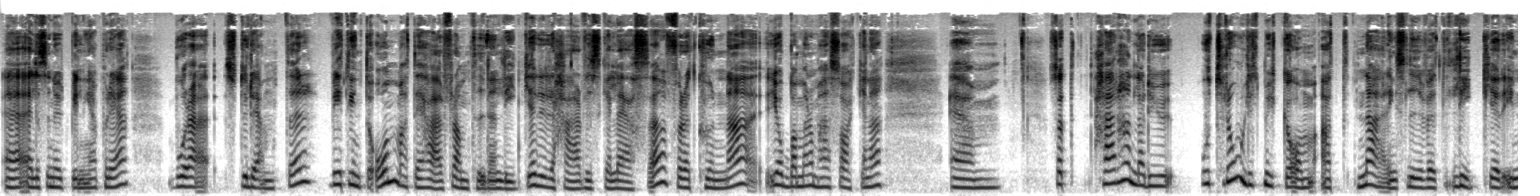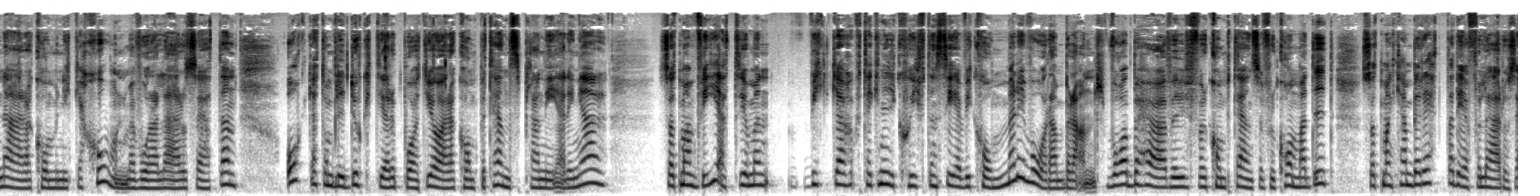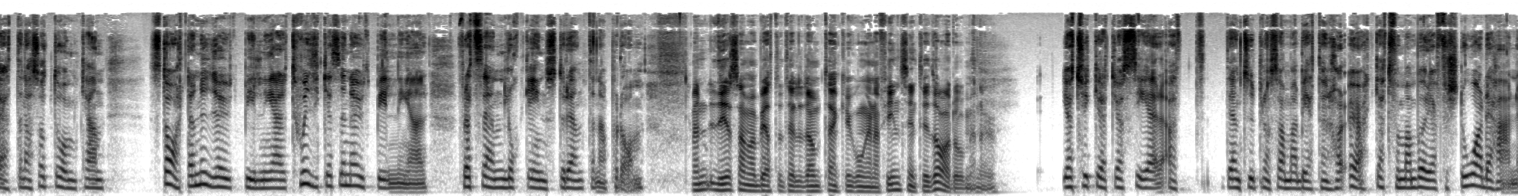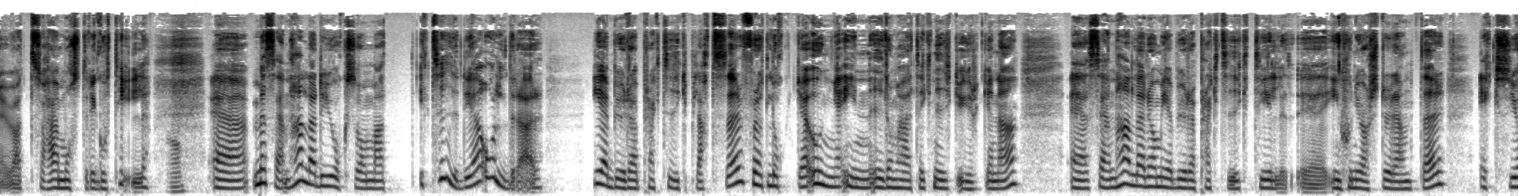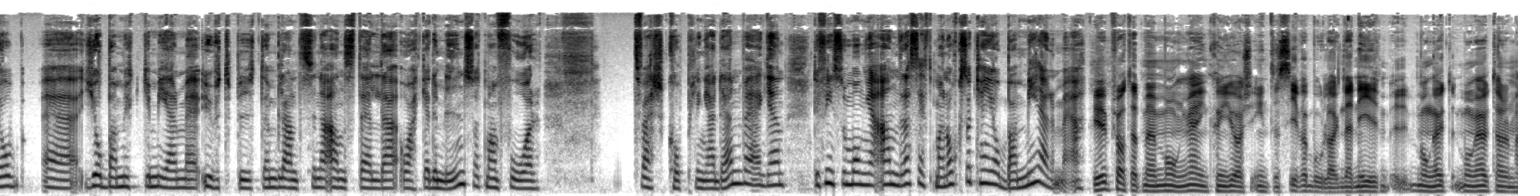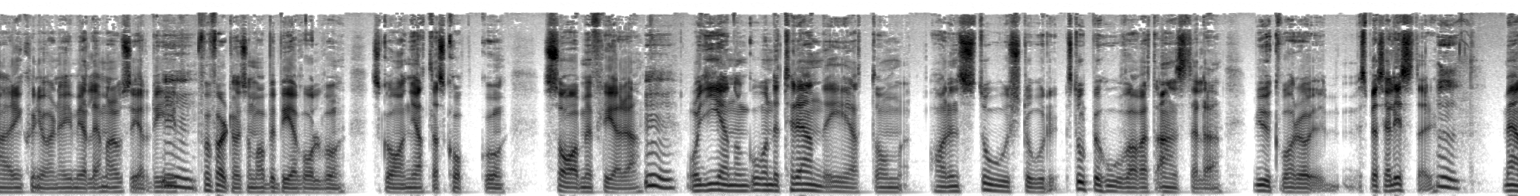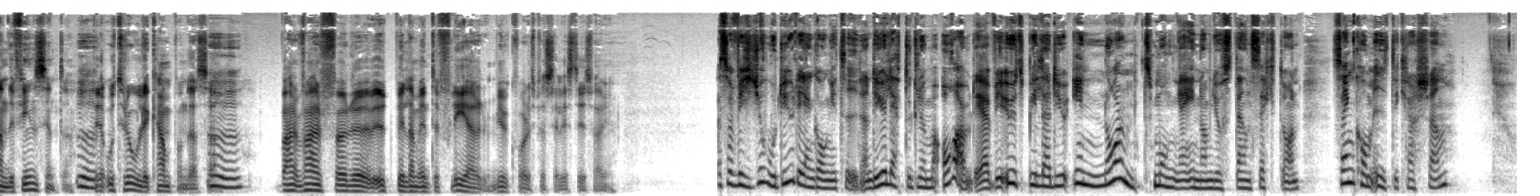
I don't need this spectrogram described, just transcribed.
eh, eller sina utbildningar på det. Våra studenter vet inte om att det är här framtiden ligger, det är det här vi ska läsa för att kunna jobba med de här sakerna. Eh, så att här handlar det ju otroligt mycket om att näringslivet ligger i nära kommunikation med våra lärosäten och att de blir duktigare på att göra kompetensplaneringar så att man vet ja, men, vilka teknikskiften ser vi kommer i våran bransch. Vad behöver vi för kompetenser för att komma dit? Så att man kan berätta det för lärosätena så att de kan starta nya utbildningar, tweaka sina utbildningar för att sen locka in studenterna på dem. Men det samarbetet eller de tankegångarna finns inte idag då menar du? Jag tycker att jag ser att den typen av samarbeten har ökat för man börjar förstå det här nu att så här måste det gå till. Ja. Eh, Men sen handlar det ju också om att i tidiga åldrar erbjuda praktikplatser för att locka unga in i de här teknikyrkena. Eh, Sen handlar det om att erbjuda praktik till eh, ingenjörsstudenter. Exjobb jobbar mycket mer med utbyten bland sina anställda och akademin så att man får tvärskopplingar den vägen. Det finns så många andra sätt man också kan jobba mer med. Vi har ju pratat med många ingenjörsintensiva bolag där ni, många, många av de här ingenjörerna är medlemmar hos er. Det är Mm. för företag som ABB, Volvo, Scania, Atlas Copco, Saab med flera. Mm. Och genomgående trend är att de har en stor, stor, stort behov av att anställa mjukvaruspecialister. Mm. Men det finns inte. Mm. Det är otrolig kamp om dessa. Mm. Var, varför eh, utbildar vi inte fler mjukvaruspecialister i Sverige? Alltså vi gjorde ju det en gång i tiden, det är ju lätt att glömma av det. Vi utbildade ju enormt många inom just den sektorn. Sen kom it-kraschen.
